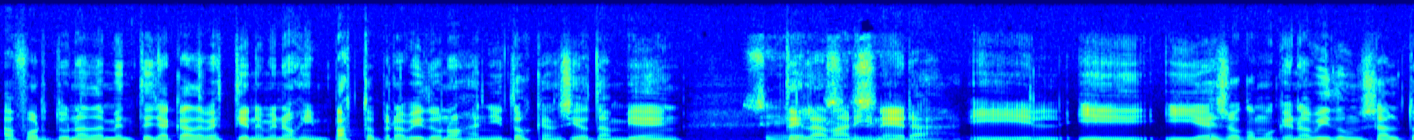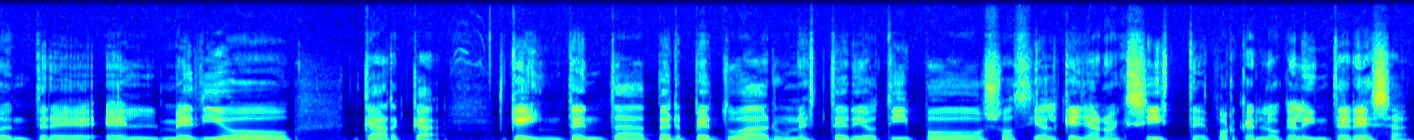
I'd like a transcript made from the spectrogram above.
afortunadamente, ya cada vez tiene menos impacto, pero ha habido unos añitos que han sido también Sí, de la sí, sí. marinera. Y, y- y eso, como que no ha habido un salto entre el medio carca que intenta perpetuar un estereotipo social que ya no existe, porque es lo que le interesa.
